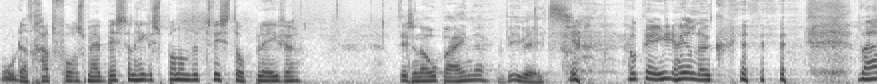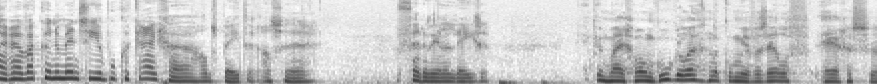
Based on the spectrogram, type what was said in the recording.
oeh, dat gaat volgens mij best een hele spannende twist opleveren. Het is een open einde, wie weet. Ja, Oké, heel leuk. waar, eh, waar kunnen mensen je boeken krijgen, Hans-Peter, als ze verder willen lezen? Je kunt mij gewoon googlen, dan kom je vanzelf ergens eh,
